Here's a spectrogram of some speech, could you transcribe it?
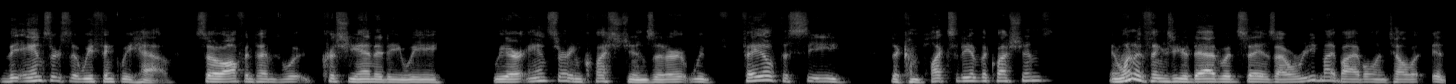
the answers that we think we have. So oftentimes Christianity, we we are answering questions that are we fail to see the complexity of the questions and one of the things your dad would say is, I'll read my Bible until it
